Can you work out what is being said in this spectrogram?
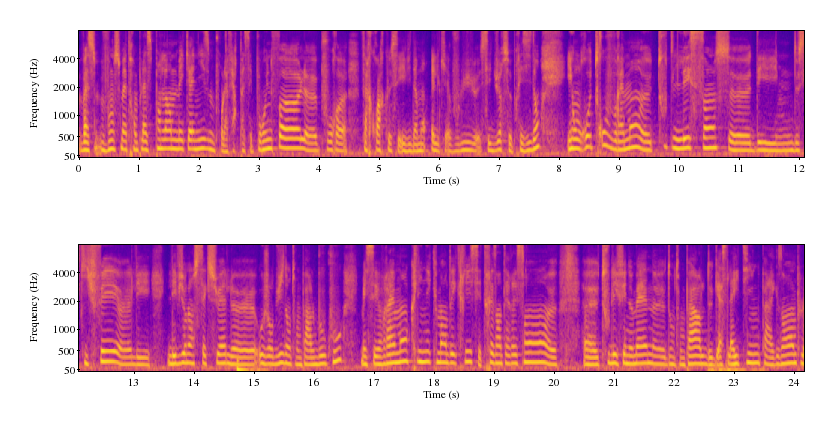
va vont se mettre en place plein de mécanismes pour la faire passer pour une folle, pour faire croire que c'est évidemment elle qui a voulu séduire ce président. Et on retrouve vraiment toute l'essence euh, de ce qui fait euh, les, les violences sexuelles euh, aujourd'hui, dont on parle beaucoup. Mais c'est vraiment cliniquement décrit, c'est très intéressant. tous les phénomènes dont on parle, de gaslighting par exemple,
